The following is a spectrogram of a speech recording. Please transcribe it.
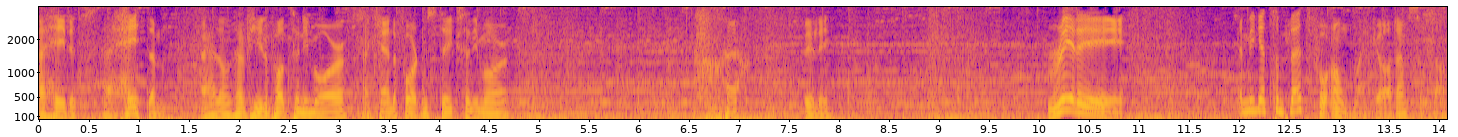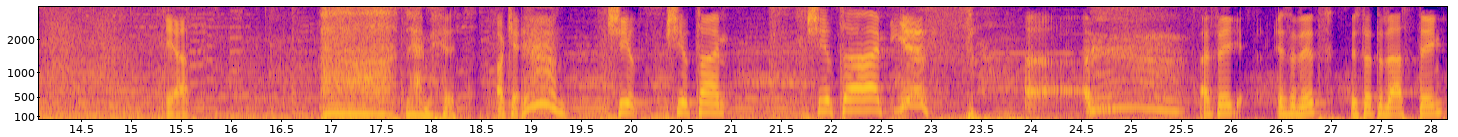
I hate it. I hate them. I don't have heal pots anymore. I can't afford mistakes anymore. really. Really? Let me get some platform. Oh my god, I'm so dumb. Yeah. Damn it. Okay. Shield. Shield time. Shield time. Yes! I think... Is it it? Is that the last thing?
